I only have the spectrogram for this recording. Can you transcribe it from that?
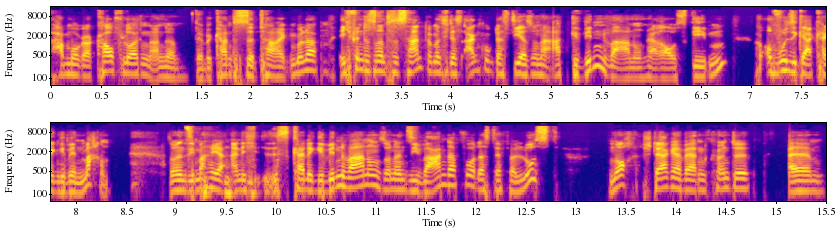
Hamburger Kaufleuten, an der, der bekannteste Tarek Müller. Ich finde es interessant, wenn man sich das anguckt, dass die ja so eine Art Gewinnwarnung herausgeben, obwohl sie gar keinen Gewinn machen. Sondern sie machen ja eigentlich, es ist keine Gewinnwarnung, sondern sie warnen davor, dass der Verlust noch stärker werden könnte, ähm,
